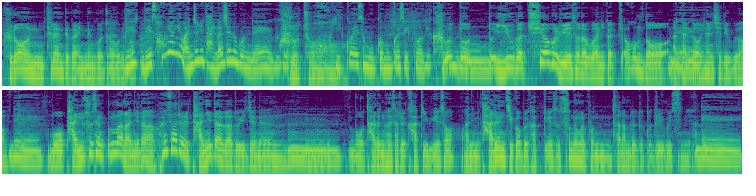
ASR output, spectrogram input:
그런 트렌드가 있는 거죠. 그래서 내, 내 성향이 완전히 달라지는 건데. 그렇죠. 어, 이과에서 문과, 문과에서 이과하기 그것도 뭐. 또 이유가 취업을 위해서라고 하니까 조금 더 네. 안타까운 네. 현실이고요. 네. 뭐 반수생뿐만 아니라 회사를 다니다가도 이제는 음. 음, 뭐 다른 회사를 가기 위해서 아니면 다른 직업을 갖기 위해서 수능을 본 사람들도 또 늘고 있습니다. 네.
